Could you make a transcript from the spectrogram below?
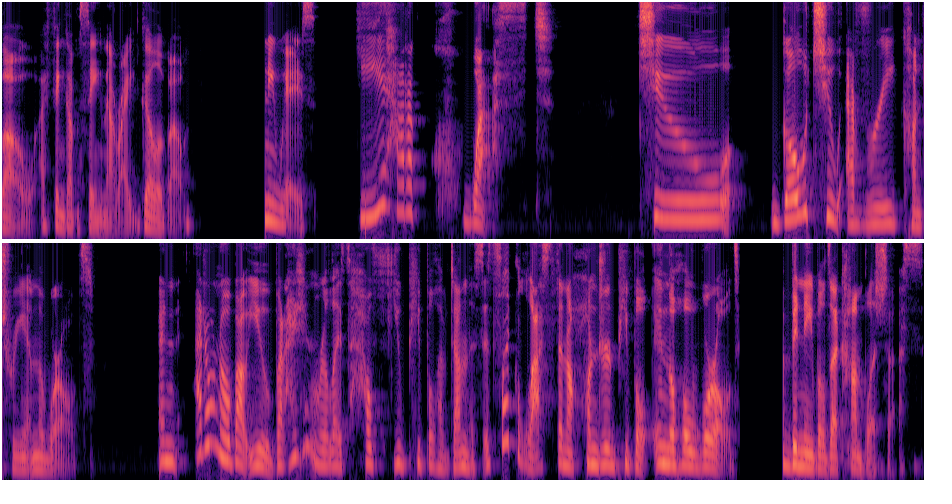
I think I'm saying that right. Guillebeau. Anyways, he had a quest to go to every country in the world. And I don't know about you, but I didn't realize how few people have done this. It's like less than 100 people in the whole world have been able to accomplish this.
